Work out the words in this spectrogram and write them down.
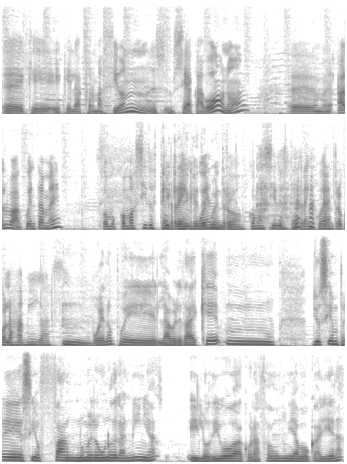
eh, que, que la formación eh, se acabó, ¿no? Eh, Alba, cuéntame. ¿Cómo, ¿Cómo ha sido este ¿Qué quieres que te reencuentro? ¿Cómo ha sido este reencuentro con las amigas? Mm, Bueno, pues la verdad es que mm, yo siempre he sido fan número uno de las niñas, y lo digo a corazón y a boca llena,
